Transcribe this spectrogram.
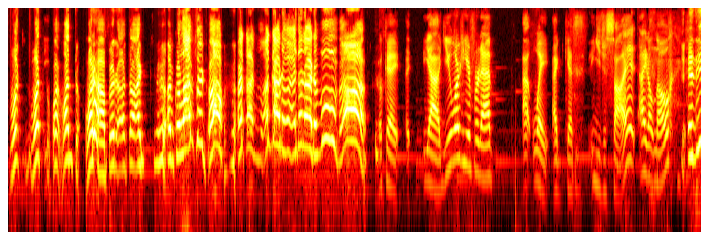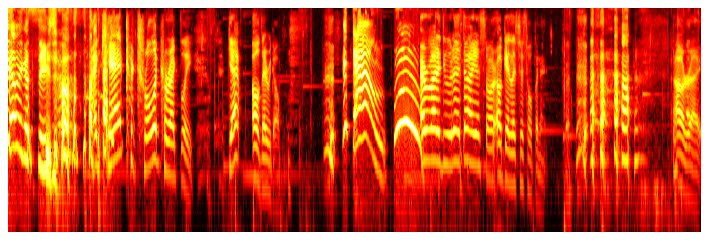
what, what, what, what, what happened? I, I, I'm collapsing. Oh, I can't, I can't, I don't know how to move. Ah. Okay, uh, yeah, you were here for that. Uh, wait, I guess you just saw it? I don't know. Is he having a seizure I can't control it correctly. Get, oh, there we go. Get down! Woo! Everybody do the dinosaur. Okay, let's just open it. All right.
